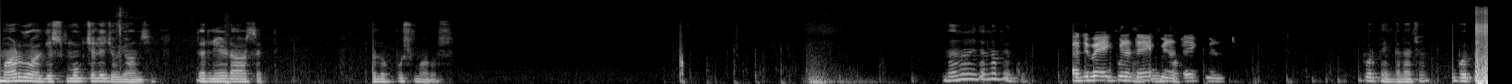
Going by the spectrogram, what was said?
मार दो आगे स्मोक चले जाओ यहाँ से। इधर नेड आ सकते। चलो पुश मारो ना ना इधर ना फेंको। अरे भाई एक मिनट एक मिनट एक मिनट। ऊपर फेंकना चल ऊपर फेंक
